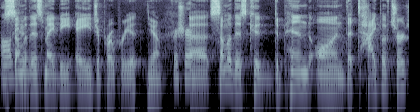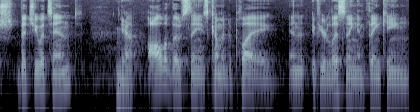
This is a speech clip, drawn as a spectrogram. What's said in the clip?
All some good. of this may be age appropriate. Yeah, For sure. Uh, some of this could depend on the type of church that you attend. yeah, uh, all of those things come into play. And if you're listening and thinking,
